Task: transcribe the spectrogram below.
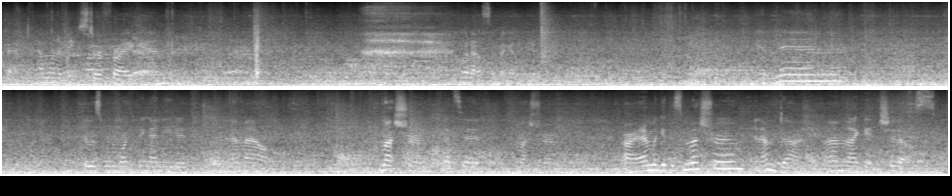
Okay, I want to make stir fry again. What else am I gonna do? And then there was one more thing I needed, and I'm out. Mushroom, that's it. Mushroom. All right, I'm gonna get this mushroom, and I'm done. I'm not getting shit else.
